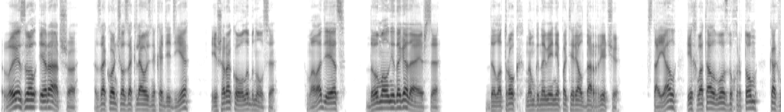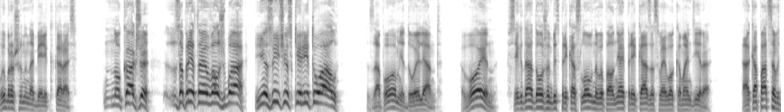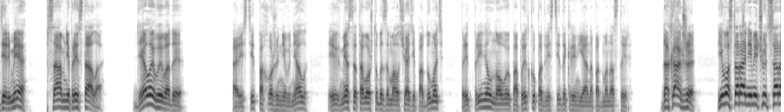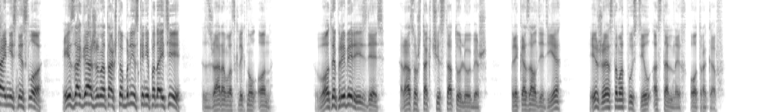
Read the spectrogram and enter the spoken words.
«Вызвал Ирадшо», — закончил за кляузника Дидье и широко улыбнулся. «Молодец! Думал, не догадаешься!» Делатрок на мгновение потерял дар речи стоял и хватал воздух ртом, как выброшенный на берег карась. «Но как же! Запретная волжба! Языческий ритуал!» «Запомни, дуэлянт, воин всегда должен беспрекословно выполнять приказы своего командира, а копаться в дерьме псам не пристало. Делай выводы!» Арестит, похоже, не внял, и вместо того, чтобы замолчать и подумать, предпринял новую попытку подвести Докриньяна под монастырь. «Да как же! Его стараниями чуть сарай не снесло! И загажено так, что близко не подойти!» С жаром воскликнул он. «Вот и прибери здесь, раз уж так чистоту любишь», приказал Дидье и жестом отпустил остальных отроков.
